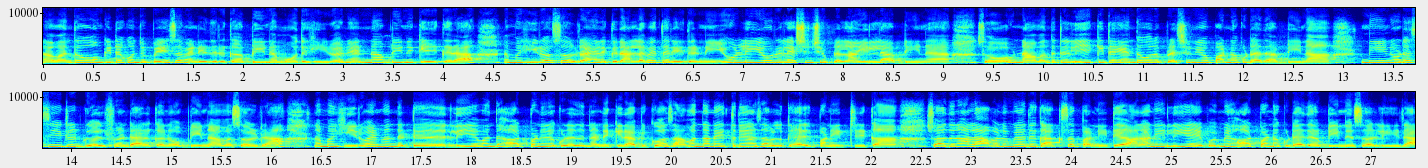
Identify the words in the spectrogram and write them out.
நான் வந்து உங்ககிட்ட கொஞ்சம் பேச வேண்டியது இருக்குது அப்படின்னும் போது ஹீரோயின் என்ன அப்படின்னு கேட்குறா நம்ம ஹீரோ சொல்கிறான் எனக்கு நல்லாவே தெரியுது. நீயும் லீயும் ரிலேஷன்ஷிப்லலாம் இல்லை அப்படின்னு. ஸோ நான் வந்துட்டு லீ கிட்ட எந்த ஒரு பிரச்சனையும் பண்ணக்கூடாது அப்படின்னா நீ என்னோட சீக்ரெட் கேர்ள் ஃப்ரெண்டாக இருக்கணும் அப்படின்னு அவன் சொல்கிறான் நம்ம ஹீரோயின் வந்துட்டு லீயை வந்து ஹர்ட் பண்ணிடக்கூடாதுன்னு நினைக்கிறா. பிகாஸ் அவன் தானே இத்தனை வருஷம் அவளுக்கு ஹெல்ப் பண்ணிகிட்ருக்கான் இருக்கான். ஸோ அதனால் அவளுமே அதுக்கு அக்செப்ட் பண்ணிட்டு ஆனால் நீ லீயை எப்போவுமே ஹர்ட் பண்ணக்கூடாது அப்படின்னு சொல்லிடுறா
